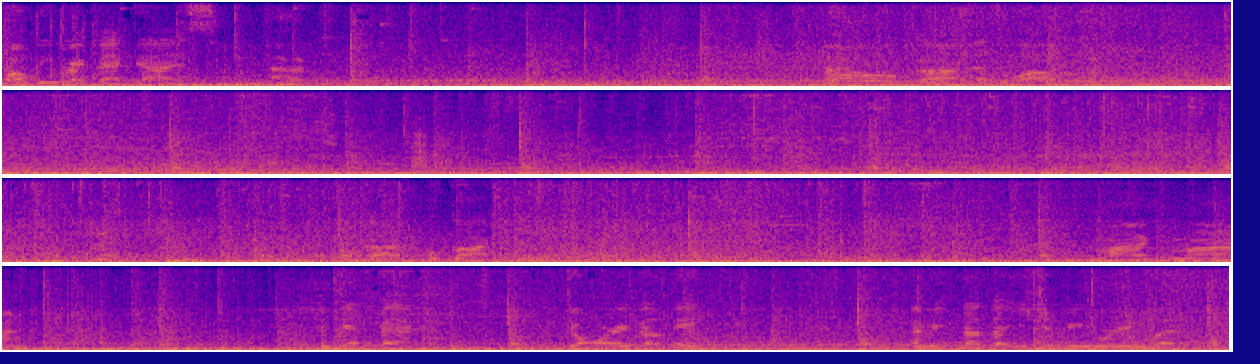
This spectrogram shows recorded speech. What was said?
I'll be right back, guys. Oh god, that's a wild. Oh god, oh god. Come on, come on. I'm getting back. Don't worry about me. I mean, not that you should be worried, but...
